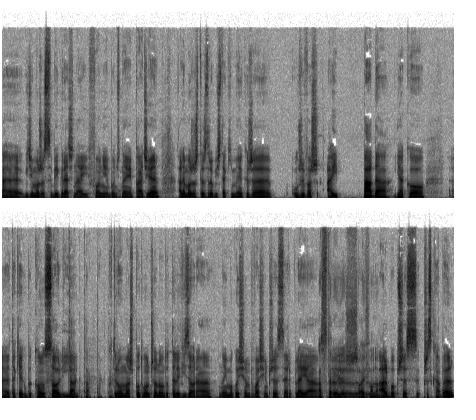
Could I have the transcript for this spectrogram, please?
e, gdzie możesz sobie grać na iPhone'ie bądź na iPadzie, ale możesz też zrobić taki myk, że używasz iPada jako tak jakby konsoli. Tak, tak, tak. tak. którą masz podłączoną do telewizora, no i mogłeś ją właśnie przez AirPlaya A sterujesz e, iPhone'em. albo przez, przez kabel,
